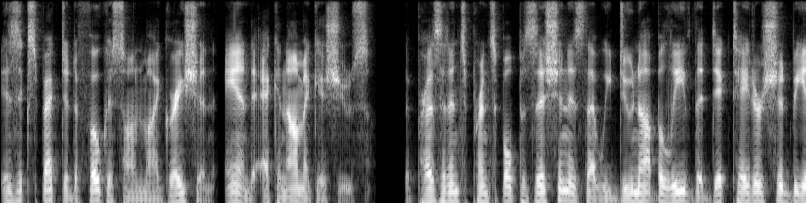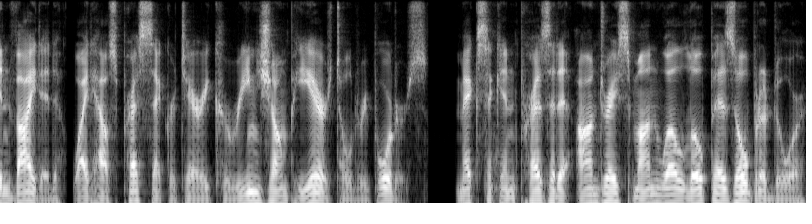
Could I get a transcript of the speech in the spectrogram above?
is expected to focus on migration and economic issues. The president's principal position is that we do not believe that dictators should be invited, White House Press Secretary Karine Jean Pierre told reporters. Mexican President Andres Manuel Lopez Obrador,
